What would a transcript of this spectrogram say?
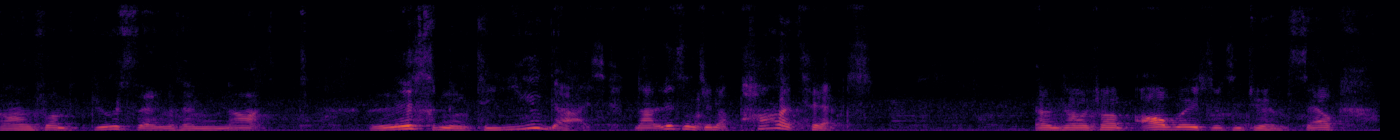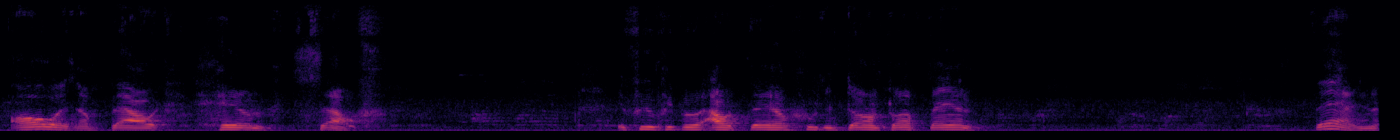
Donald Trump do things and not listening to you guys, not listening to the politics. And Donald Trump always listens to himself, always about himself. If you people out there who's a Donald Trump fan, then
